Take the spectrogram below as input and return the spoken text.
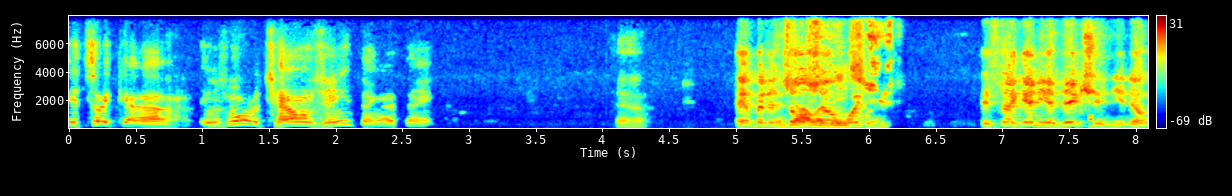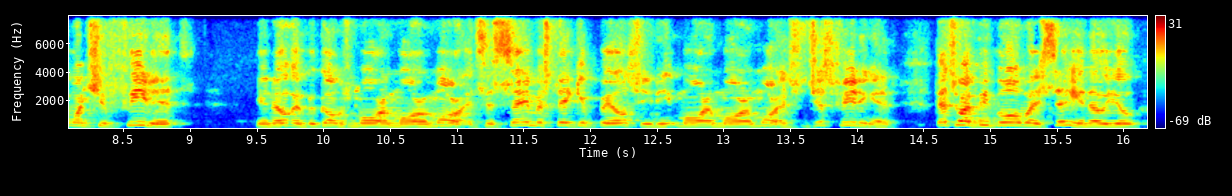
it's like uh, it was more of a challenge than anything. I think. Yeah. And but it's and also once you, it's like any addiction, you know. Once you feed it, you know, it becomes more and more and more. It's the same as taking pills. You need more and more and more. It's just feeding it. That's why yeah. people always say, you know, you,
